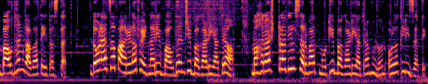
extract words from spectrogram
बावधन गावात येत असतात. डोळ्याचं पारणं फेडणारी बावधनची बगाड यात्रा महाराष्ट्रातील सर्वात मोठी बगाड यात्रा म्हणून ओळखली जाते.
